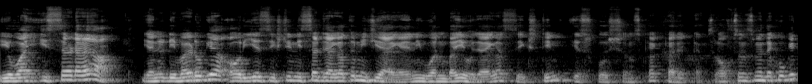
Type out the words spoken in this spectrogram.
ये वाई इस साइड आया यानी डिवाइड हो गया और ये सिक्सटीन इस साइड जाएगा तो नीचे आएगा, यानी वन बाई हो जाएगा सिक्सटीन इस क्वेश्चन का करेक्ट आंसर ऑप्शन में देखोगे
